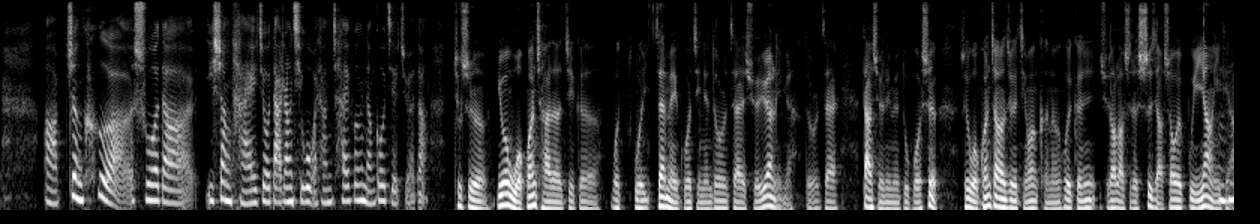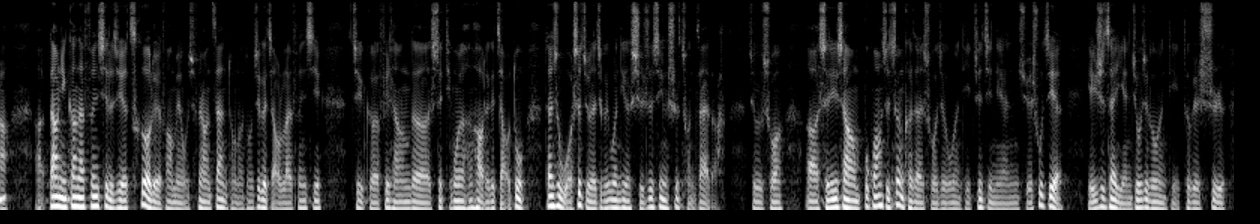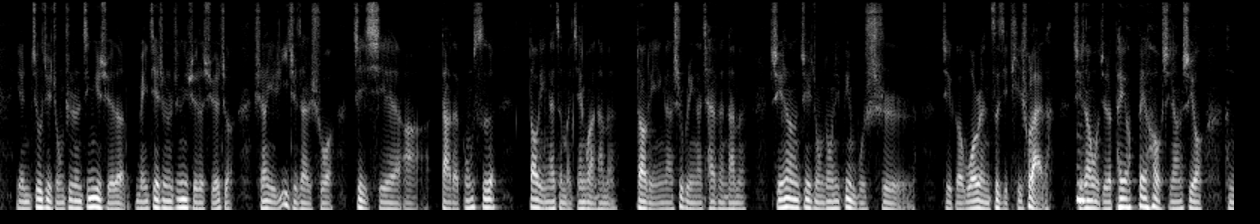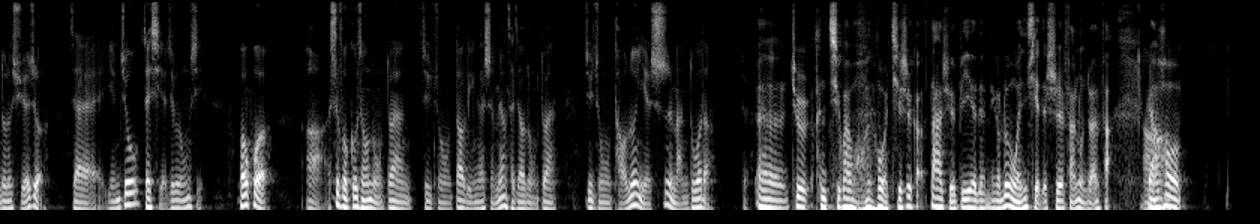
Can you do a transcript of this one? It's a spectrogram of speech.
啊、政客说的一上台就大张旗鼓把他们拆封能够解决的。就是因为我观察的这个，我我在美国几年都是在学院里面，都是在大学里面读博士，所以我观察到这个情况可能会跟徐涛老师的视角稍微不一样一点啊、啊！当然，您刚才分析的这些策略方面，我是非常赞同的，从这个角度来分析，这个非常的是提供了很好的一个角度。但是我是觉得这个问题的实质性是存在的啊，就是说，呃，实际上不光是政客在说这个问题，这几年学术界也一直在研究这个问题，特别是研究这种政治经济学的媒介政治经济学的学者，实际上也一直在说这些啊大的公司到底应该怎么监管他们，到底应该是不是应该拆分他们。实际上这种东西并不是这个 Warren 自己提出来的，实际上我觉得背背后实际上是有很多的学者在研究，在写这个东西，包括啊是否构成垄断这种到底应该什么样才叫垄断，这种讨论也是蛮多的。对呃，就是很奇怪，我我其实搞大学毕业的那个论文写的是反垄断法，啊然后，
